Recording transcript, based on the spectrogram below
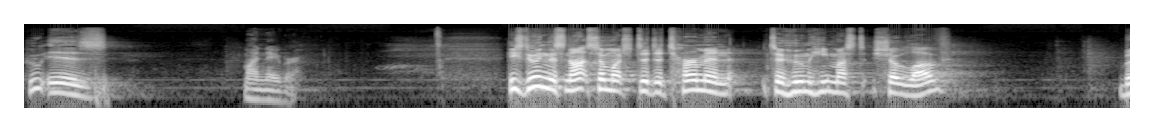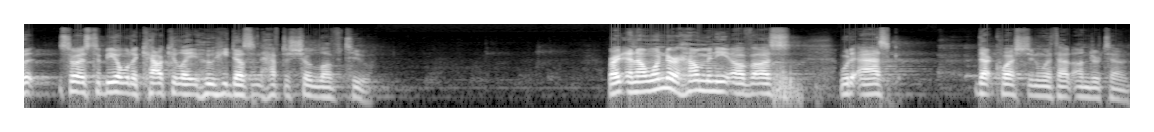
Who is my neighbor? He's doing this not so much to determine to whom he must show love, but so as to be able to calculate who he doesn't have to show love to. Right? And I wonder how many of us would ask that question with that undertone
